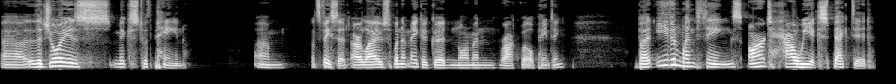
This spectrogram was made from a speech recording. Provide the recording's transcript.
Uh, the joy is mixed with pain. Um, let's face it, our lives wouldn't make a good Norman Rockwell painting. But even when things aren't how we expected,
